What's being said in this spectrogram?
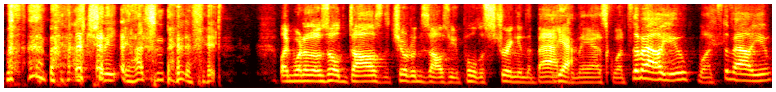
but actually, it had some benefit. like one of those old dolls, the children's dolls, where you pull the string in the back Yeah. and they ask, "What's the value? What's the value?"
